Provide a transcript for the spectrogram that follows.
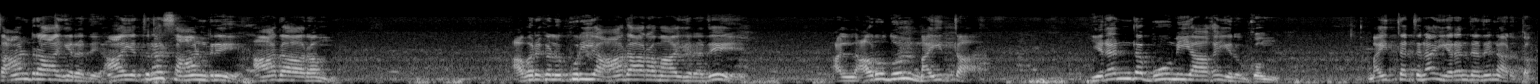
சான்றாகிறது. ஆயத்துனா சான்று ஆதாரம். அவர்களுக்குரிய ஆதாரமாகிறது அல் அருதுல் மைத்தா. இறந்த பூமியாக இருக்கும். மைத்தத்துனா இறந்ததுன்னு அர்த்தம்.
